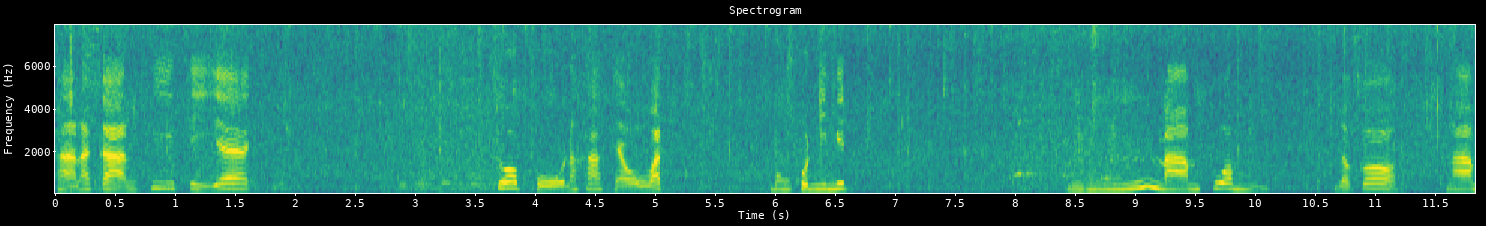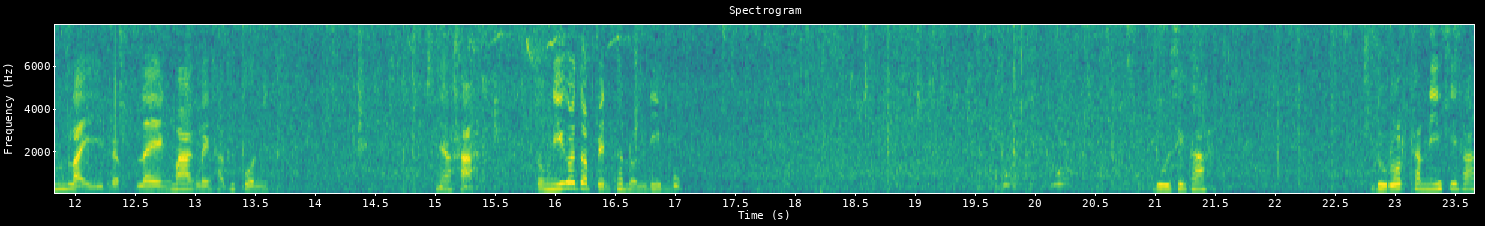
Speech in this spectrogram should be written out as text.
ถานการณ์ที่สี่แยกตัวโผนะคะ แถววัดมงคลนิมิตน้ำท่วม แล้วก็น้ำไหลแบบแรงมากเลยค่ะทุกคนเนี่ยค่ะ ตรงนี้ก็จะเป็นถนนดีบุก ดูสิคะ ดูรถคันนี้สิคะ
